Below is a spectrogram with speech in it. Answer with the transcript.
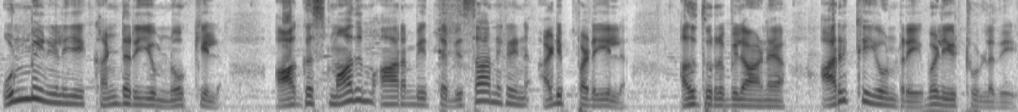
உண்மை நிலையை கண்டறியும் நோக்கில் ஆகஸ்ட் மாதம் ஆரம்பித்த விசாரணைகளின் அடிப்படையில் அது தொடர்பிலான அறிக்கையொன்றை வெளியிட்டுள்ளது.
